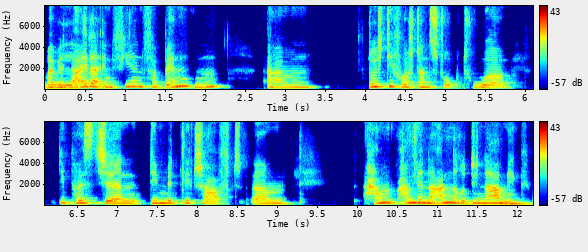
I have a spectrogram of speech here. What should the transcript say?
Weil wir leider in vielen Verbänden ähm, durch die Vorstandsstruktur, die Pöstchen, die Mitgliedschaft, ähm, haben, haben wir eine andere Dynamik.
